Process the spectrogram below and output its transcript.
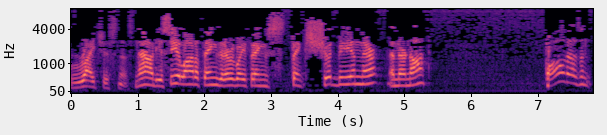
righteousness. Now, do you see a lot of things that everybody thinks, thinks should be in there, and they're not? Paul doesn't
